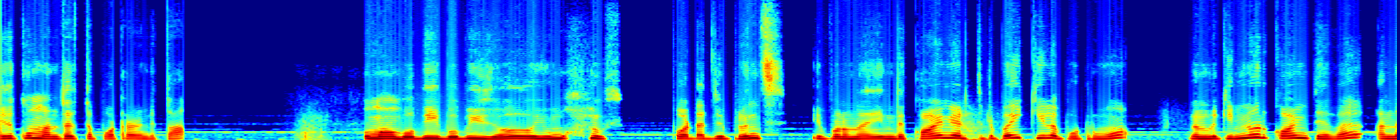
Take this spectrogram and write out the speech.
இதுக்கும் மந்திரத்தை போட்டுற வேண்டியதான் உமா பொபி பொபி ஜோ உமா போட்டாச்சு ஃப்ரெண்ட்ஸ் இப்போ நம்ம இந்த காயின் எடுத்துகிட்டு போய் கீழே போட்டுருவோம். நம்மளுக்கு இன்னொரு காயின் தேவை. அந்த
